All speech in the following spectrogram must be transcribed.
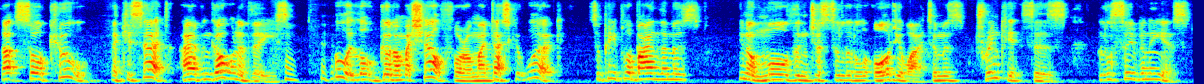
that's so cool. A cassette. I haven't got one of these. oh, it looked good on my shelf or on my desk at work. So people are buying them as, you know, more than just a little audio item, as trinkets, as little souvenirs.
